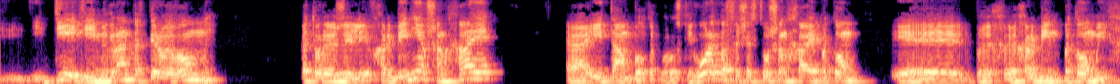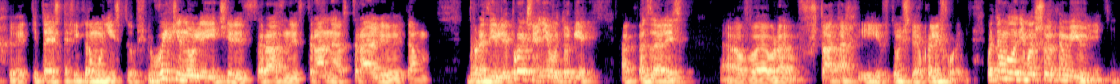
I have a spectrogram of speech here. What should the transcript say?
дети иммигрантов первой волны, которые жили в Харбине, в Шанхае, э, и там был такой русский город по существу Шанхай, потом э, Харбин, потом их китайские коммунисты общем, выкинули через разные страны, Австралию, там, Бразилию и прочее, они в итоге оказались э, в, в Штатах и в том числе в Калифорнии. Вот там было небольшое комьюнити.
